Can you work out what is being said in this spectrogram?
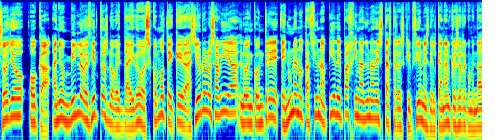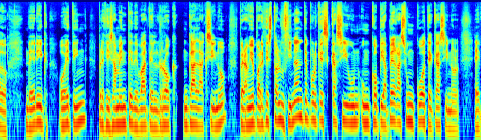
Soyo Oka, año 1992. ¿Cómo te quedas? Yo no lo sabía, lo encontré en una anotación a pie de página de una de estas transcripciones del canal que os he recomendado de Eric Oetting, precisamente de Battle Rock Galaxy, ¿no? Pero a mí me parece esto alucinante porque es casi un, copia-pega, es un cuote casi, ¿no? Eh,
